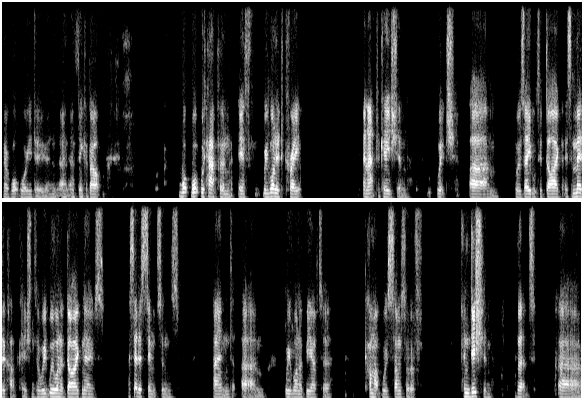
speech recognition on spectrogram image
you know, what we do and, and and think about what what would happen if we wanted to create an application which um, was able to diagnose it's a medical application. So we, we want to diagnose a set of symptoms and um, we want to be able to come up with some sort of condition that uh,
